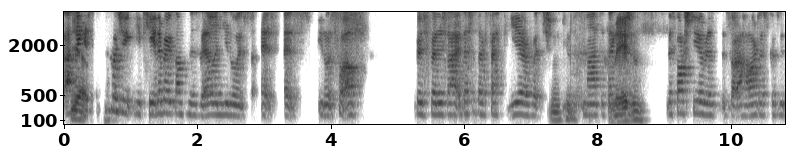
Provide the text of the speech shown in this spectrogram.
I think yeah. it's because you, you care about something as well, and you know it's it's it's you know it's sort of we've finished that. This is our fifth year, which mm-hmm. you know, it's mad to think. Amazing. The first year was sort of hardest because we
